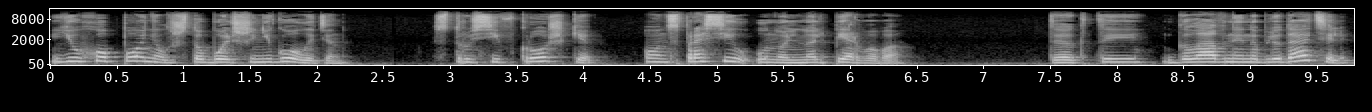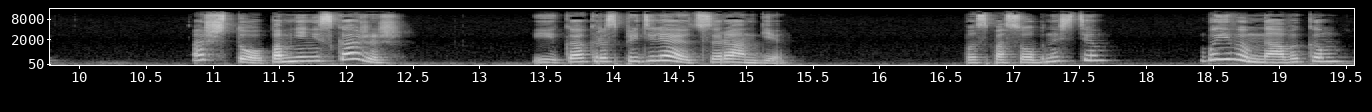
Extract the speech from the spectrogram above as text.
Юхо понял, что больше не голоден. Струсив крошки, он спросил у 001-го. «Так ты главный наблюдатель?» «А что, по мне не скажешь?» «И как распределяются ранги?» «По способностям?» «Боевым навыкам?»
